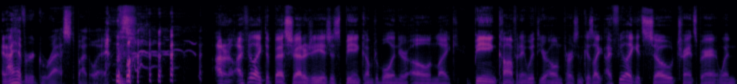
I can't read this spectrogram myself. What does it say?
And I have regressed, by the way. I don't know. I feel like the best strategy is just being comfortable in your own, like being confident with your own person. Because like I feel like it's so transparent when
